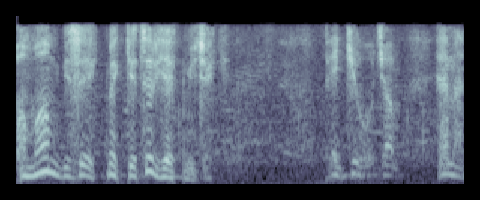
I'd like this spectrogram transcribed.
aman bize ekmek getir yetmeyecek. Peki hocam, hemen.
